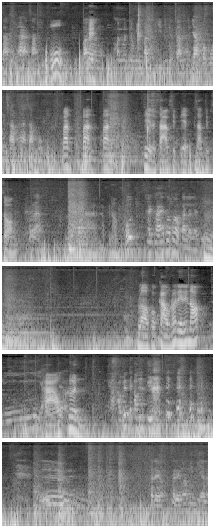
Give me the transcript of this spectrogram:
สามสิบห้าสามสิบโอ้บางแพง มันมันจะมีบางที่ที่เป็นสามยางประมูลสามห้าสามหกบ้านบ้านบ้านพี่สามสิบเอ็ดสามสิบสองครับน่านะครับพี่น้องโอ้คล้ายๆ เท่าๆกันแหละแหละพี่ อืมหล่อกว่าเก่าเนาะเดี๋ยวนี้เนาะนี่ขาวขึ้น ขาวเป็นดำขึ้นเออแสดงแสดงว่าไม่มีอะไร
